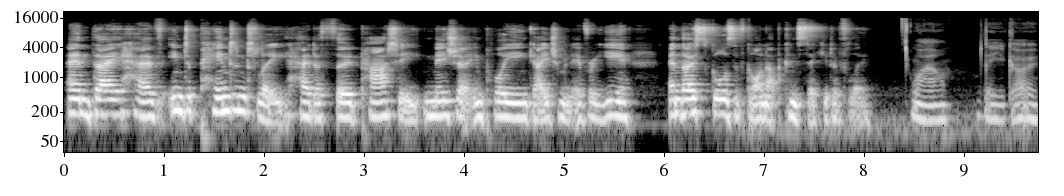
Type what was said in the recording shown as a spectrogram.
And they have independently had a third party measure employee engagement every year. And those scores have gone up consecutively. Wow. There you go.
